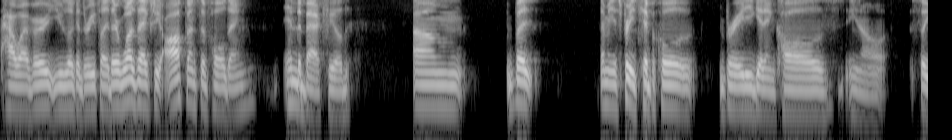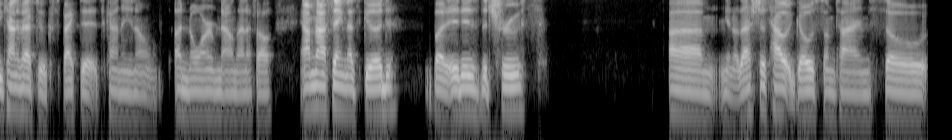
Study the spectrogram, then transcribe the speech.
However, you look at the replay, there was actually offensive holding in the backfield. Um, but I mean, it's pretty typical Brady getting calls, you know, so you kind of have to expect it. It's kind of, you know, a norm now in the NFL. And I'm not saying that's good, but it is the truth. Um, you know, that's just how it goes sometimes. So,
